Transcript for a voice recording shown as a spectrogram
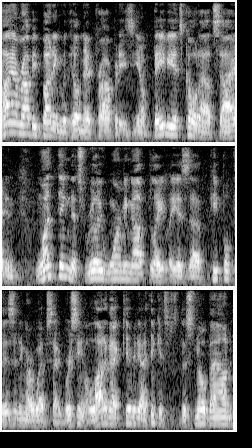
Hi, I'm Robbie Bunting with Hilton Head Properties. You know, baby, it's cold outside, and one thing that's really warming up lately is uh, people visiting our website. We're seeing a lot of activity. I think it's the snowbound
